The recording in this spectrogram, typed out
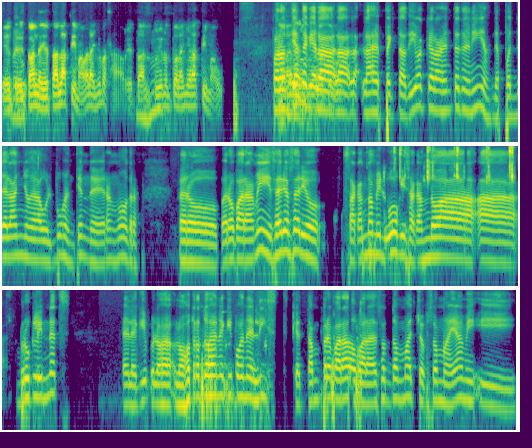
yo, Me yo estaba, yo estaba lastimado el año pasado. Yo estaba. Tuvieron todo el año lastimado. pero entiende que no, la- no. la- la- las expectativas que la gente tenía después del año de la burbuja, entiende, eran otras. Pero, pero para mí, serio, serio, sacando a Milwaukee, sacando a, a Brooklyn Nets, el equipo, los, los otros dos en equipos en el list que están preparados para esos dos matchups son Miami y,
